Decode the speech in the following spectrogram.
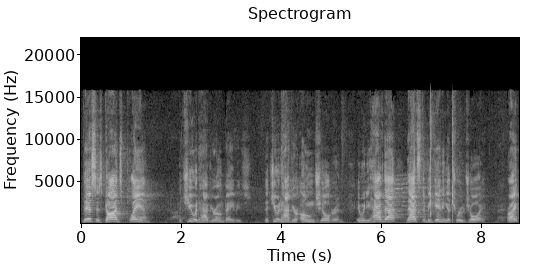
this is God's plan that you would have your own babies, that you would have your own children. And when you have that, that's the beginning of true joy right?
